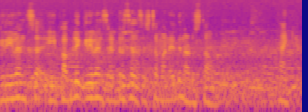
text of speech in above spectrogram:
గ్రీవెన్స్ ఈ పబ్లిక్ గ్రీవెన్స్ రిడ్రసల్ సిస్టమ్ అనేది నడుస్తూ ఉంటుంది థ్యాంక్ యూ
